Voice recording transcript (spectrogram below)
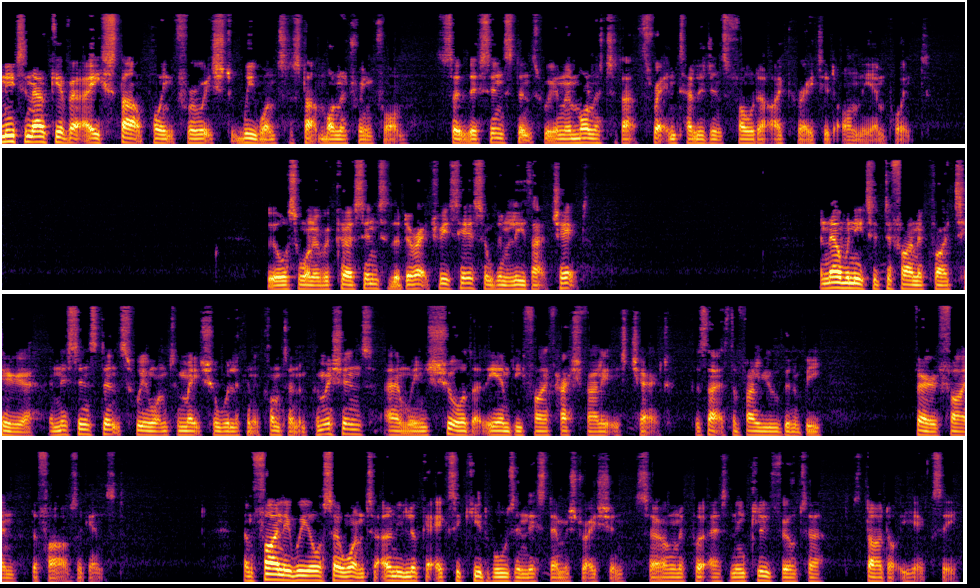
We need to now give it a start point for which we want to start monitoring from. So this instance, we're going to monitor that threat intelligence folder I created on the endpoint. We also want to recurse into the directories here, so we're going to leave that checked. And now we need to define a criteria. In this instance, we want to make sure we're looking at content and permissions, and we ensure that the MD5 hash value is checked, because that is the value we're going to be verifying the files against. And finally, we also want to only look at executables in this demonstration. So I'm going to put as an include filter star.exe.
